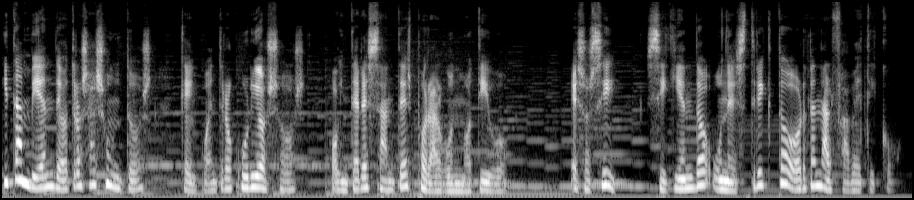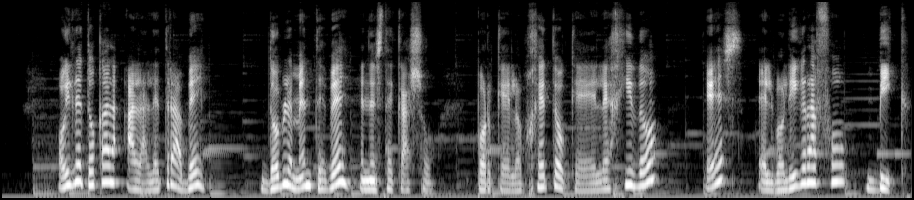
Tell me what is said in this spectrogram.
y también de otros asuntos que encuentro curiosos o interesantes por algún motivo. Eso sí, siguiendo un estricto orden alfabético. Hoy le toca a la letra B, doblemente B en este caso, porque el objeto que he elegido es el bolígrafo Bic.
